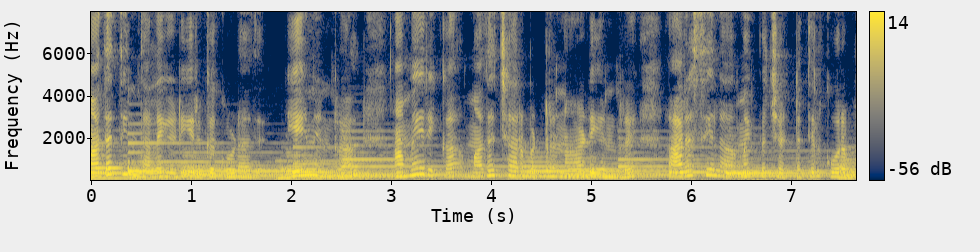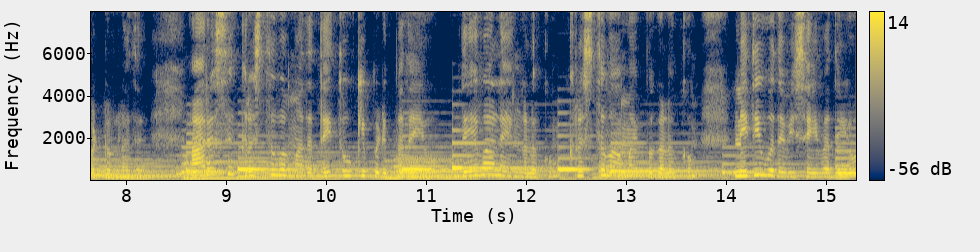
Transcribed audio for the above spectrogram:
மதத்தின் தலையீடு இருக்கக்கூடாது. ஏனென்றால் அமெரிக்கா மதச்சார்பற்ற நாடு என்று அரசியல் அமைப்பு சட்டத்தில் கூறப்பட்டுள்ளது. அரசு கிறிஸ்துவ மதத்தை தூக்கி பிடிப்பதையோ தேவாலயங்களுக்கும் கிறிஸ்துவ அமைப்புகளுக்கும் நிதி உதவி செய்வதையோ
